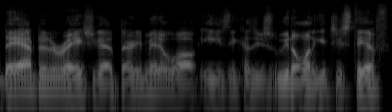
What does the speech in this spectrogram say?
day after the race, you got a 30 minute walk, easy, because we don't want to get you stiff.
